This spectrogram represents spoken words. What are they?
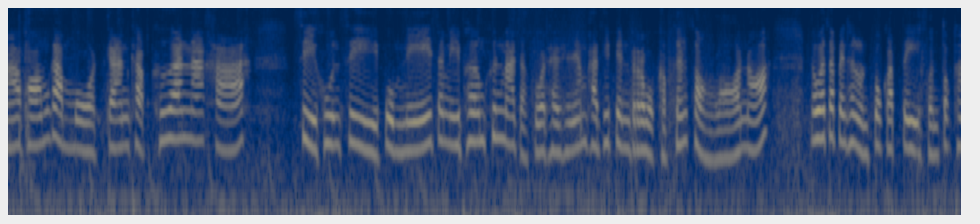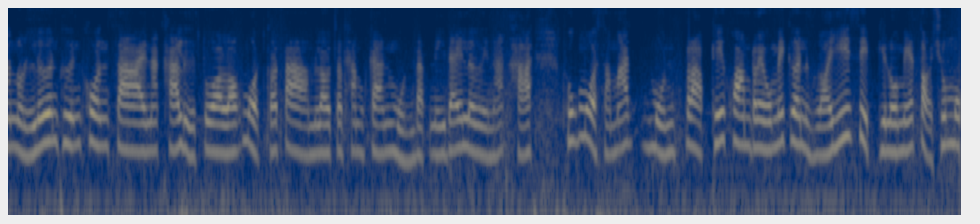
มาพร้อมกับโหมดการขับเคลื่อนนะคะ 4คูณ4ปุ่มนี้จะมีเพิ่มขึ้นมาจากตัวไทเทเนียมพัทที่เป็นระบบขับเคลื่อน 2 ล้อเนาะไม่ว่าจะเป็นถนนปกติฝนตกถนนลื่นพื้นโคลนทรายนะคะ หรือตัวล็อกโหมดก็ตาม เราจะทำการหมุนแบบนี้ได้เลยนะคะ ทุกโหมดสามารถหมุนปรับที่ความเร็วไม่เกิน 120 กิโลเมตรต่อชั่วโม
